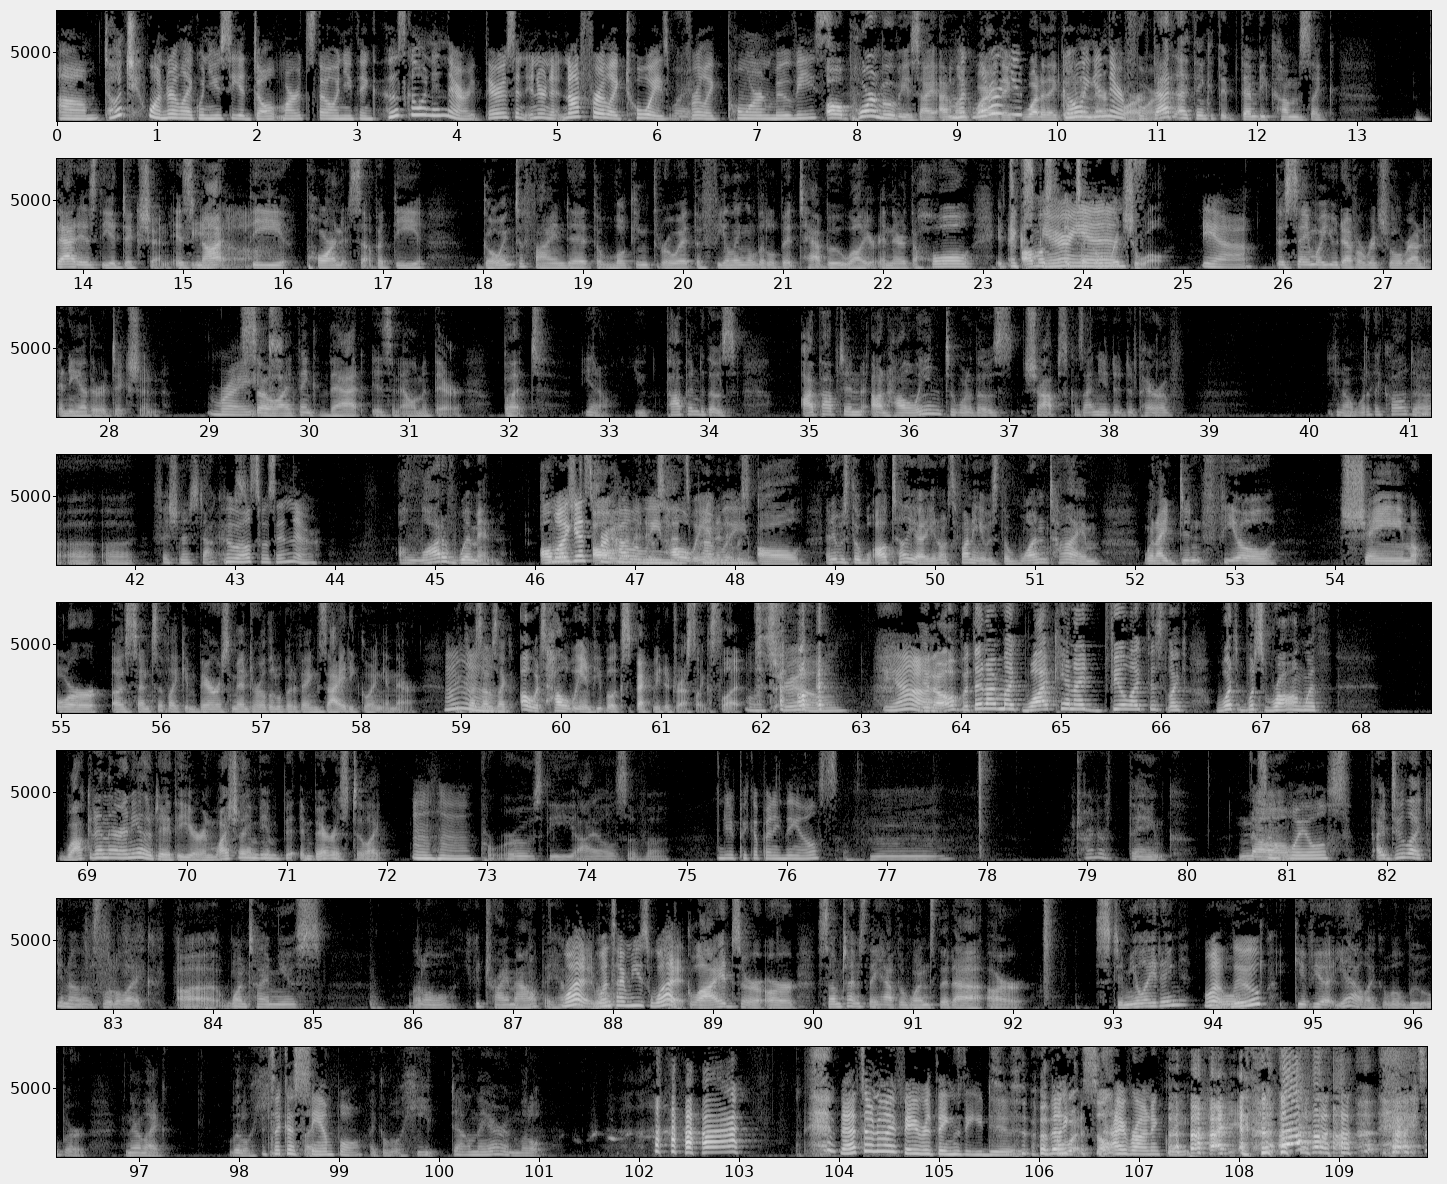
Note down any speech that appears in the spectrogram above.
um, don't you wonder like when you see adult marts though and you think who's going in there there's an internet not for like toys but Right. for like porn movies Oh, porn movies. I, I'm, like, like, what are they? What are they going, going in there for? for? That I think that then becomes like that is the addiction. Is not the porn itself, but the going to find it, the looking through it, the feeling a little bit taboo while you're in there. The whole it's almost it's like a ritual. yeah The same way you'd have a ritual around any other addiction. Right So I think that is an element there. But, you know, you pop into those. I popped in on Halloween to one of those shops because I needed a pair of, you know, what are they called? A, a, a fishnet stockings. who else was in there A lot of women. Well, I Almost guess for all women. It Halloween, was Halloween, and it was all. And it was the. I'll tell you. You know, it's funny. It was the one time when I didn't feel shame or a sense of like embarrassment or a little bit of anxiety going in there because I was like, oh, it's Halloween. People expect me to dress like a slut. That's true. yeah. you know, but then I'm like, why can't I feel like this? Like, what what's wrong with walking in there any other day of the year? And why should I be embarrassed to like Mm-hmm. peruse the aisles of? Uh, Did you pick up anything else? Mm, I'm trying to think. No, Some oils. I do like you know those little like uh, one time use little. You could try them out. They have What? like, little- One time use what? like glides or or sometimes they have the ones that uh, are stimulating. What, lube? Give you yeah, like a little lube or and they're like little. Heat, It's like a sample. like a little heat down there and little. That's one of my favorite things that you do. Like, whistle? ironically.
